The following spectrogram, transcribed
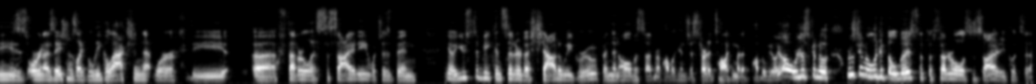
these organizations like the Legal Action Network, the uh, Federalist Society, which has been you know, used to be considered a shadowy group, and then all of a sudden Republicans just started talking about it publicly, like, oh, we're just gonna we're just gonna look at the list that the Federalist Society puts out,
